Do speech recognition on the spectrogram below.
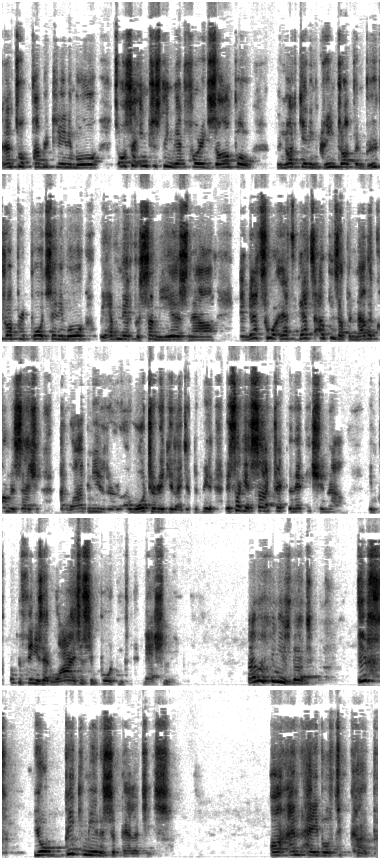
They don't talk publicly anymore. It's also interesting that, for example, we're not getting green drop and blue drop reports anymore. We haven't that for some years now. And that's what that, that opens up another conversation about why we need a, a water regulator. Let's not get sidetracked on that issue now. The important thing is that why is this important nationally? The other thing is that if your big municipalities are unable to cope,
